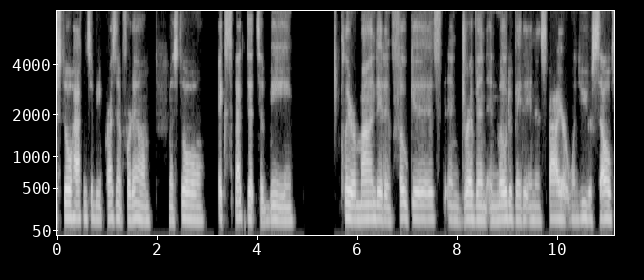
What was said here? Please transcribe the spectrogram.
still happen to be present for them and still expected to be clear minded and focused and driven and motivated and inspired when you yourself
